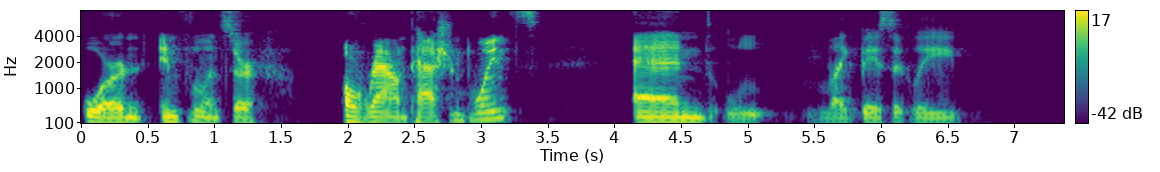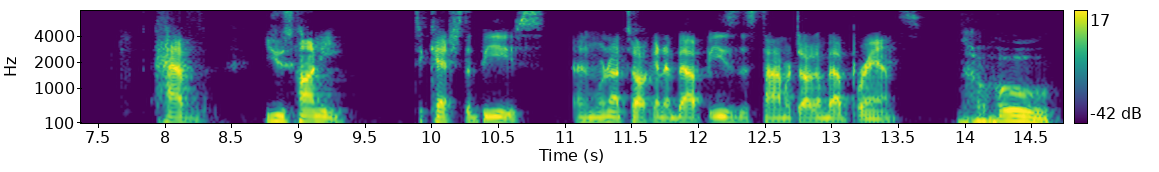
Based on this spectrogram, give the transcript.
or an influencer around passion points and like basically have use honey to catch the bees. And we're not talking about bees this time, we're talking about brands. no?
